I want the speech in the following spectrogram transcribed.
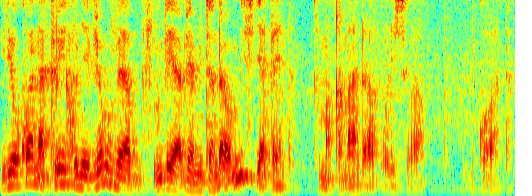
iliyokuwa na click kwenye vyombo vya, vya, vya mitandao mimi sijapenda kama kamanda wa polisi wa mkoa wa.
